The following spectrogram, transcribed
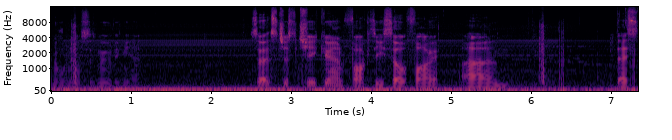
no one else is moving yet. So it's just Chica and Foxy so far. Um, there's.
